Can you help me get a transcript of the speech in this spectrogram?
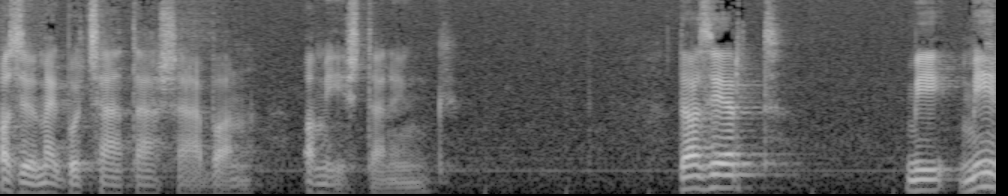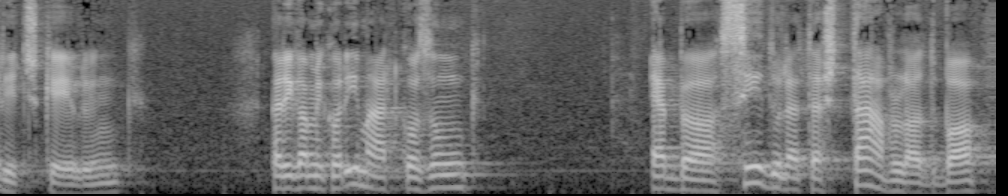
az ő megbocsátásában a mi Istenünk. De azért mi méricskélünk, pedig amikor imádkozunk, ebbe a szédületes távlatba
